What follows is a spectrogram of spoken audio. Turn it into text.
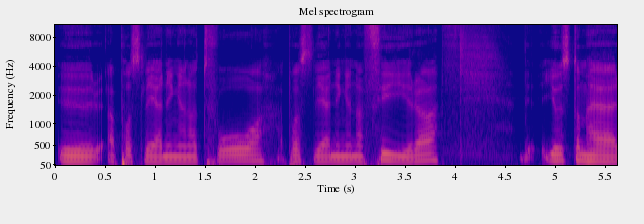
ur Apostlagärningarna 2, Apostlagärningarna 4. Just de här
